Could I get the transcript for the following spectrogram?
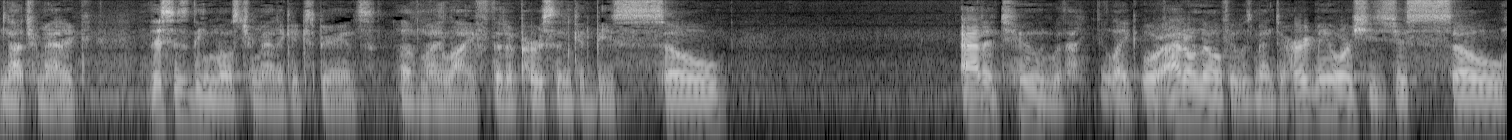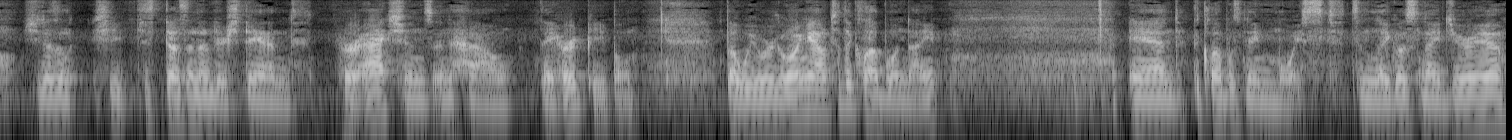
not traumatic. This is the most traumatic experience of my life that a person could be so out of tune with like or I don't know if it was meant to hurt me or she's just so she doesn't she just doesn't understand her actions and how they hurt people. But we were going out to the club one night and the club was named Moist. It's in Lagos, Nigeria.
